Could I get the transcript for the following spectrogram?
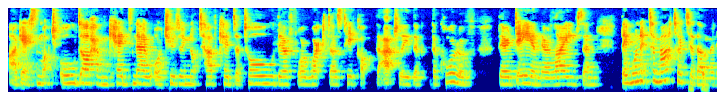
I guess, much older, having kids now, or choosing not to have kids at all. Therefore, work does take up the, actually the, the core of their day and their lives and they want it to matter to them and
